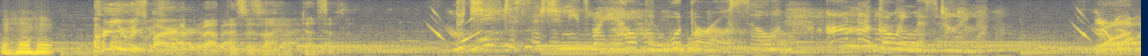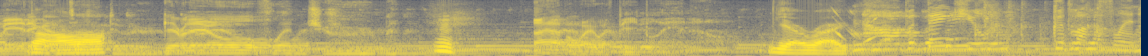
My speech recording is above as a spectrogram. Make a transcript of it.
Mm-hmm. Are you as fired up about this as I am, Tessa? The chief just says she needs my help in Woodburrow, so I'm not going this time. You want me to go talk to her? Give her the old Flynn charm. Hmm. I have a way with people, you know. Yeah, right. No, but thank you. Good luck, Flynn.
